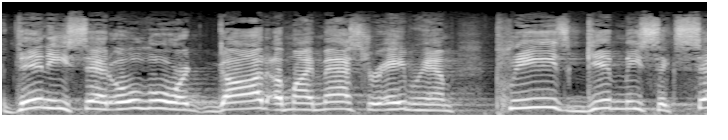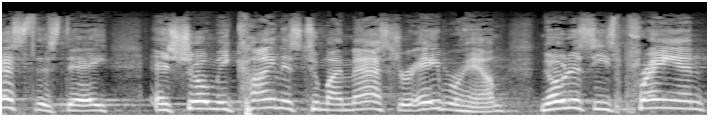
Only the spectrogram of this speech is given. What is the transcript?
Then he said, O Lord, God of my master Abraham, please give me success this day and show me kindness to my master Abraham. Notice he's praying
